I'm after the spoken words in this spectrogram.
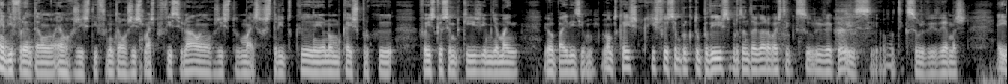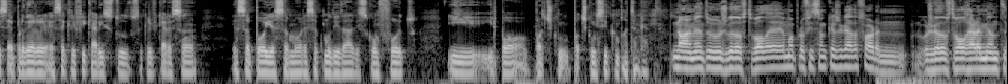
é diferente, é um, é um registro diferente, é um registro mais profissional, é um registro mais restrito que eu não me queixo porque foi isso que eu sempre quis e a minha mãe e o meu pai diziam não te queixes que isto foi sempre o que tu pediste, portanto agora vais ter que sobreviver com isso. Eu vou ter que sobreviver, mas é isso, é perder, é sacrificar isso tudo, sacrificar essa, esse apoio, esse amor, essa comodidade, esse conforto e ir para o, para o desconhecido completamente. Normalmente o jogador de futebol é uma profissão que é jogada fora. O jogador de futebol raramente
